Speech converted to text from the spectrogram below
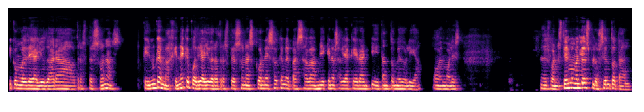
y como de ayudar a otras personas. Que yo nunca imaginé que podría ayudar a otras personas con eso que me pasaba a mí, que no sabía qué era y tanto me dolía o me molesta. Entonces, bueno, estoy en un momento de explosión total.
